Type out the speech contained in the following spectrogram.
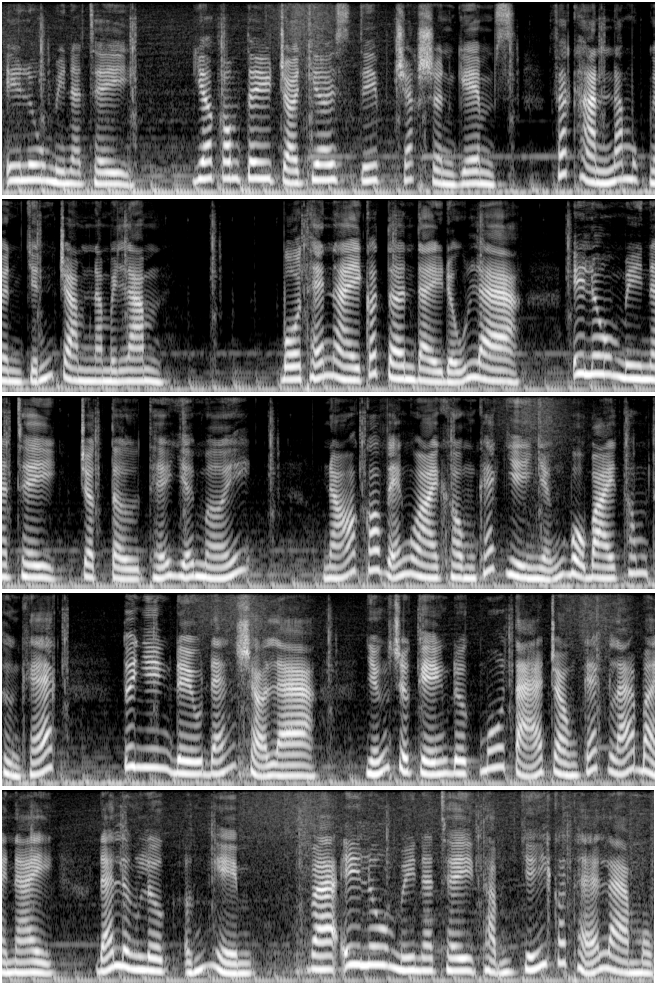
Illuminati do công ty trò chơi Steve Jackson Games phát hành năm 1955. Bộ thẻ này có tên đầy đủ là Illuminati, trật tự thế giới mới. Nó có vẻ ngoài không khác gì những bộ bài thông thường khác. Tuy nhiên, điều đáng sợ là những sự kiện được mô tả trong các lá bài này đã lần lượt ứng nghiệm và Illuminati thậm chí có thể là một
